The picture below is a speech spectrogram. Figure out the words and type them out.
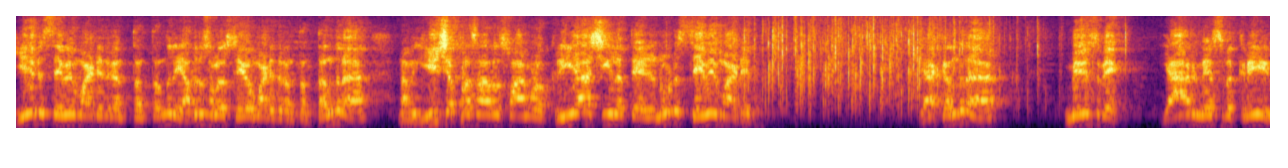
ಏನು ಸೇವೆ ಮಾಡಿದ್ರಿ ಅಂತಂತಂದ್ರೆ ಅದ್ರ ಸಲುವಾಗಿ ಸೇವೆ ಮಾಡಿದ್ರಿ ಅಂತಂತಂದ್ರೆ, ನಾವು ಈಶ ಪ್ರಸಾದ ಸ್ವಾಮಿಗಳ ಕ್ರಿಯಾಶೀಲತೆ ನೋಡಿ ಸೇವೆ ಮಾಡಿದ್ರು ಯಾಕಂದ್ರೆ, ಮೇಯಿಸ್ಬೇಕು. ಯಾರು ಮೇಯಿಸ್ಬೇಕ್ರಿ?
